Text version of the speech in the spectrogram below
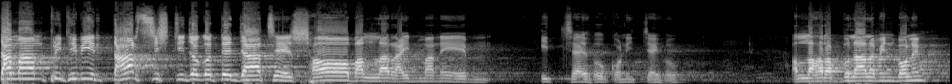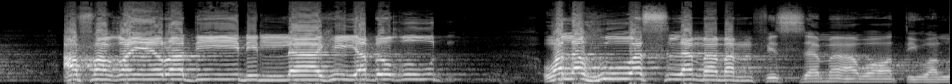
তাম পৃথিবীর তার সৃষ্টি জগতে যা আছে সব আল্লাহর আইন মানে ইচ্ছায় হোক, অনিচ্ছায় হোক। আল্লাহ রাব্বুল আলামিন বলেন, আফা গায়রা দীনিল্লাহি ইয়াবগুন ওয়া লাহু আসলামা মান ফিস সামাওয়াতি ওয়াল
